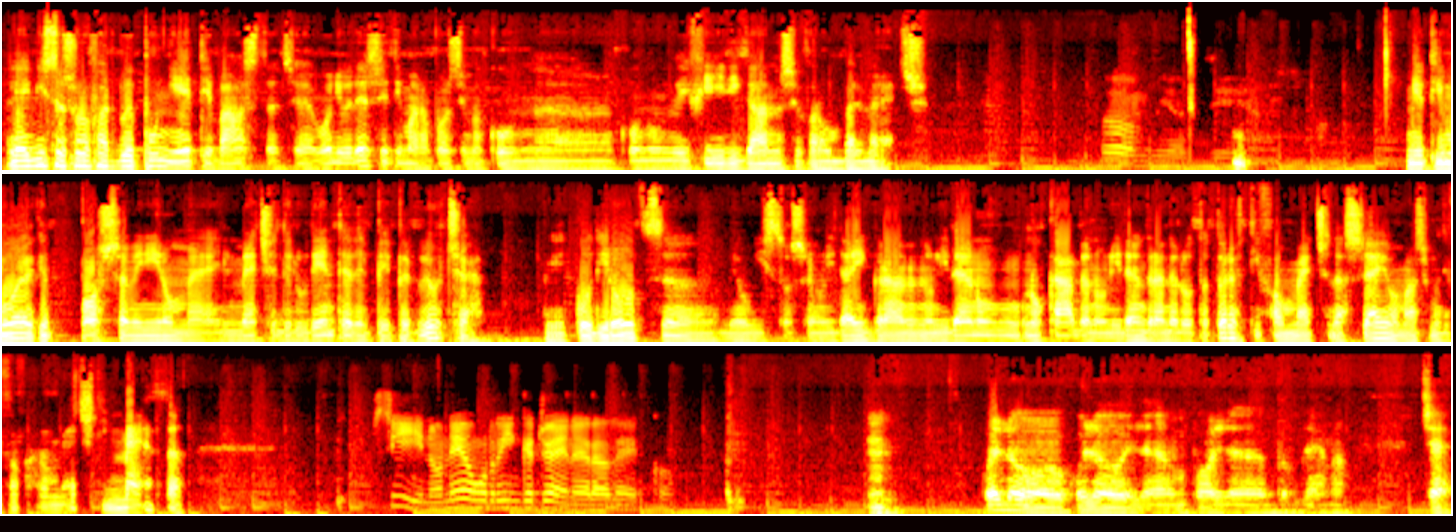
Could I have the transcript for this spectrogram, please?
l'hai visto solo fare due pugnetti e basta. Cioè, voglio vedere settimana prossima con, eh, con uno dei figli di Gunn se farà un bel match. Mio timore è che possa venire un ma- il match deludente del pay per view c'è. Perché Cody Rhodes, abbiamo visto, se non gli dai, un gran, non gli dai un, un Okada, non gli dai un grande lottatore, ti fa un match da 6 o al massimo ti fa fare un match di merda. Sì, non è un ring general, ecco. Quello, quello è il- un po' il problema. Cioè,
